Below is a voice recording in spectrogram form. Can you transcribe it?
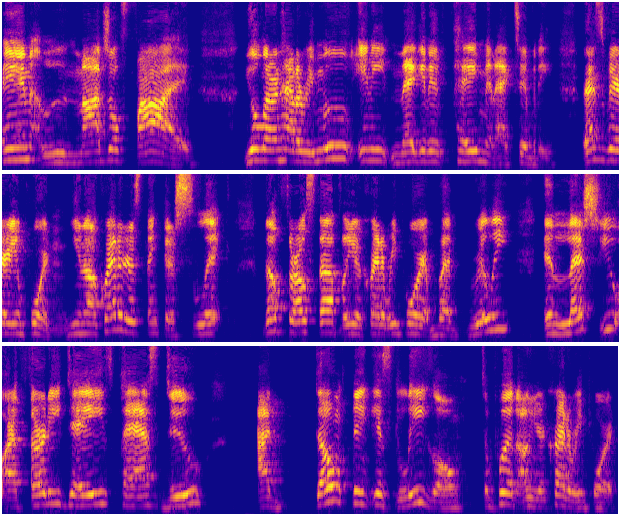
In module five, You'll learn how to remove any negative payment activity. That's very important. You know, creditors think they're slick. They'll throw stuff on your credit report, but really, unless you are 30 days past due, I don't think it's legal to put on your credit report.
